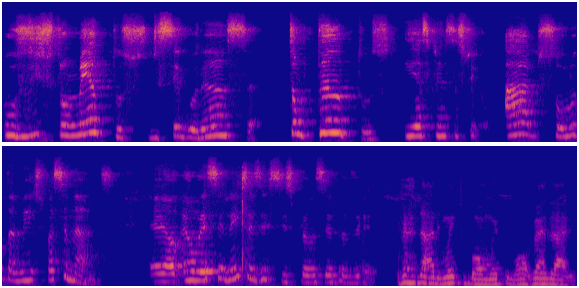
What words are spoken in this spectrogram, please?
Os instrumentos de segurança são tantos e as crianças ficam absolutamente fascinadas. É, é um excelente exercício para você fazer. Verdade, muito bom, muito bom, verdade.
